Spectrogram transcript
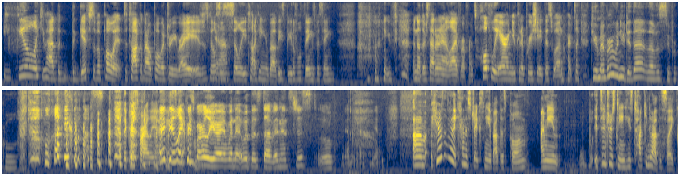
you feel like you had the, the gifts of a poet to talk about poetry right it just feels Yeah. so silly talking about these beautiful things but saying another saturday night live reference hopefully aaron you can appreciate this one where it's like do you remember when you did that that was super cool like The Chris Farley. i feel like yeah. chris farley right when it with this stuff and it's just oh anyway yeah Um, here's the thing that kind of strikes me about this poem. I mean, it's interesting. He's talking about this like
